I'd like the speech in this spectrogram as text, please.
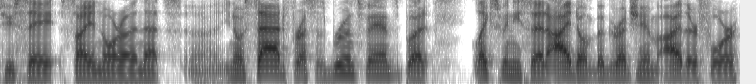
to say sayonara, and that's uh, you know sad for us as Bruins fans. But like Sweeney said, I don't begrudge him either for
